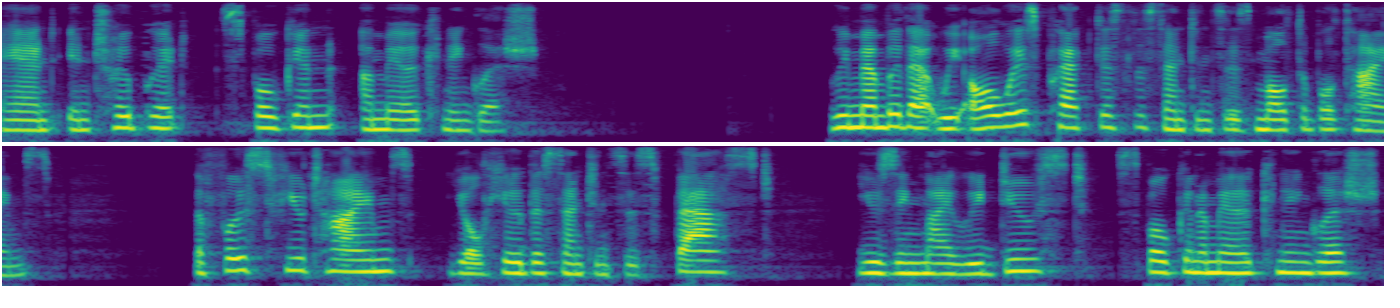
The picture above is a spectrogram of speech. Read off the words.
and interpret spoken American English. Remember that we always practice the sentences multiple times. The first few times, you'll hear the sentences fast, using my reduced spoken American English.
